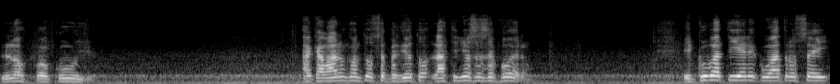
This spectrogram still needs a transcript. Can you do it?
los cocuyos. Acabaron con todo, se perdió todo. Las tiñosas se fueron. Y Cuba tiene cuatro o seis.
